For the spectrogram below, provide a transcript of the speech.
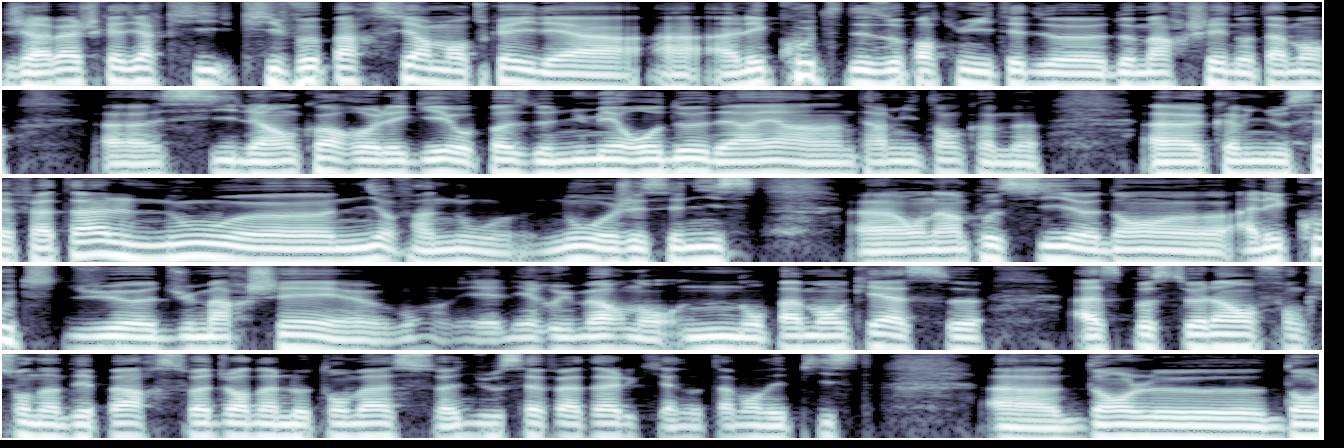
J'irai pas jusqu'à dire qu'il veut partir, mais en tout cas, il est à, l'écoute des opportunités de, marché, notamment euh, s'il est encore relégué au poste de numéro 2 derrière un intermittent comme, euh, comme Youssef Attal. Nous, euh, enfin, nous, nous, au GC Nice, euh, on est un peu aussi à l'écoute du, marché. Les, rumeurs n'ont pas manqué à ce, à ce poste-là en fonction d'un départ, soit Jordan Lotomba, soit Youssef Attal, qui a notamment des pistes dans, le, dans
